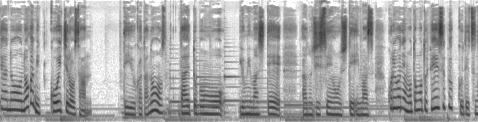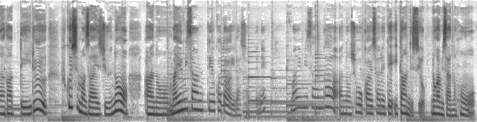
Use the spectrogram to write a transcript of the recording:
であの野上浩一郎さんっていう方のダイエット本を読みましてあの実践をしています。これはねもともと Facebook でつながっている福島在住のあのまゆみさんっていう方がいらっしゃってねまゆみさんがあの紹介されていたんですよ野上さんの本を。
